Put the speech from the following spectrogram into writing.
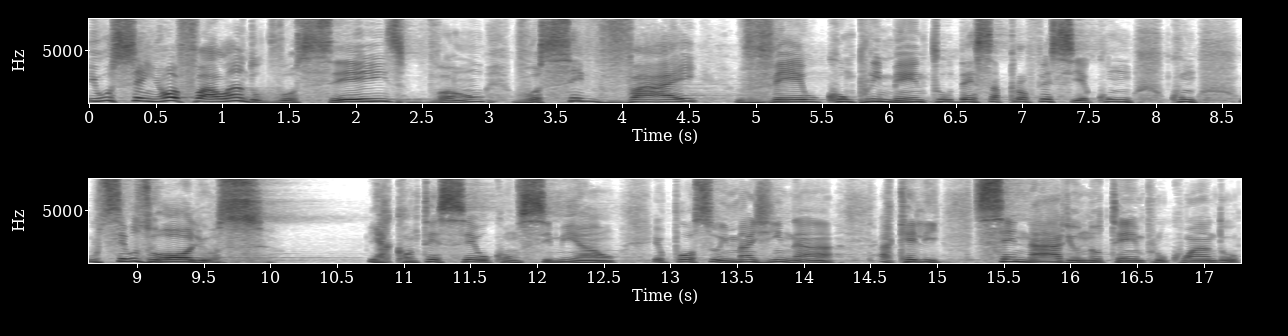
e o Senhor falando: vocês vão, você vai ver o cumprimento dessa profecia com, com os seus olhos. E aconteceu com Simeão. Eu posso imaginar aquele cenário no templo quando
